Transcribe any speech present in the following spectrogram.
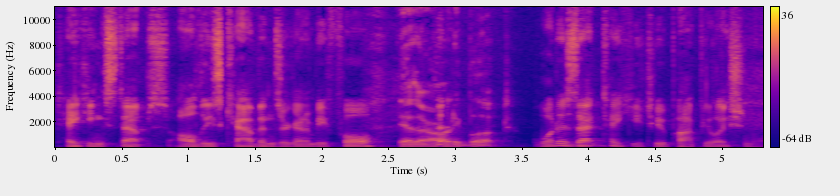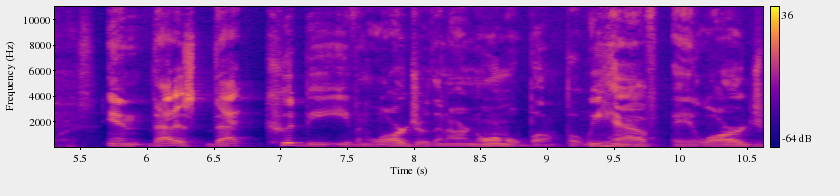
taking steps. All these cabins are going to be full. Yeah, they're already booked. What does that take you to population wise? And that is that could be even larger than our normal bump, but we mm-hmm. have a large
